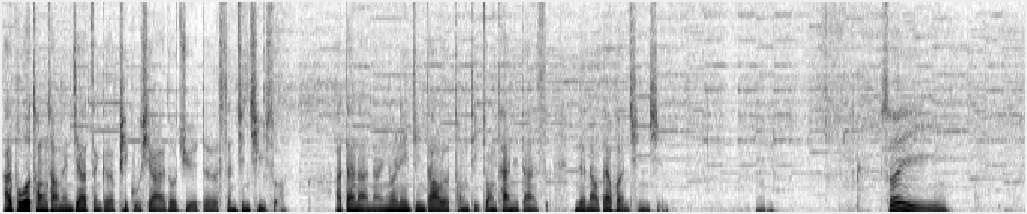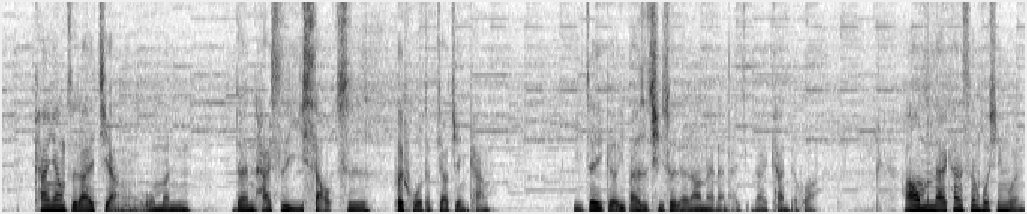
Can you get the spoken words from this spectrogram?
哎，不过通常人家整个屁股下来都觉得神清气爽。啊，当然了，因为你已经到了同体状态，你当然是。你的脑袋会很清醒，嗯，所以看样子来讲，我们人还是以少吃会活得比较健康。以这个一百二十七岁的老奶奶来来看的话，好，我们来看生活新闻。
